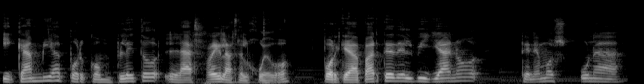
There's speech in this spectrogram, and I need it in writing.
y cambia por completo las reglas del juego. Porque aparte del villano, tenemos una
